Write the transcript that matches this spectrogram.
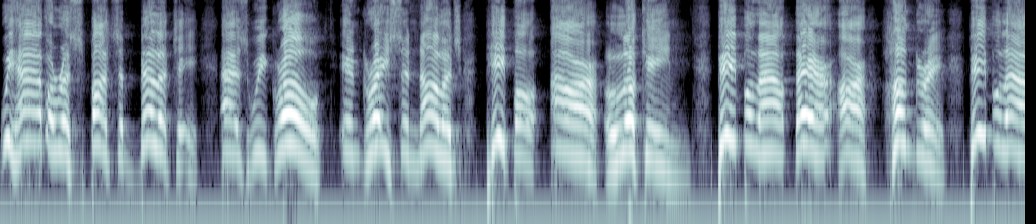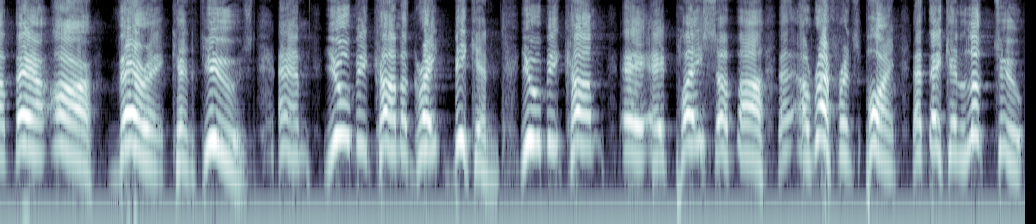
We have a responsibility as we grow in grace and knowledge. People are looking. People out there are hungry. People out there are very confused. And you become a great beacon. You become a, a place of uh, a reference point that they can look to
